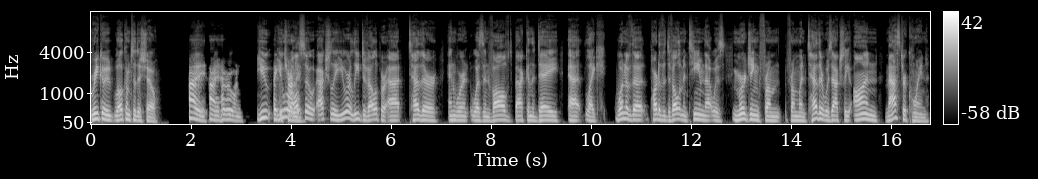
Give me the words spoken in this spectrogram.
Rico, welcome to the show. Hi, hi, everyone. You Thank you, you were also actually you were a lead developer at Tether and were was involved back in the day at like one of the part of the development team that was merging from from when Tether was actually on Mastercoin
